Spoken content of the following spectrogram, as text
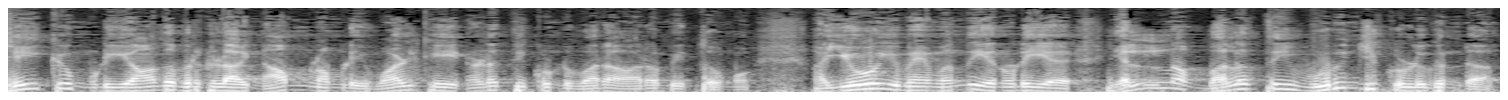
ஜெயிக்க முடியாதவர்களாய் நாம் நம்முடைய வாழ்க்கையை நடத்தி கொண்டு வர ஆரம்பித்தோமோ? ஐயோ இவன் வந்து என்னுடைய எல்லா பலத்தை உறிஞ்சி கொள்ளுகின்றான்.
